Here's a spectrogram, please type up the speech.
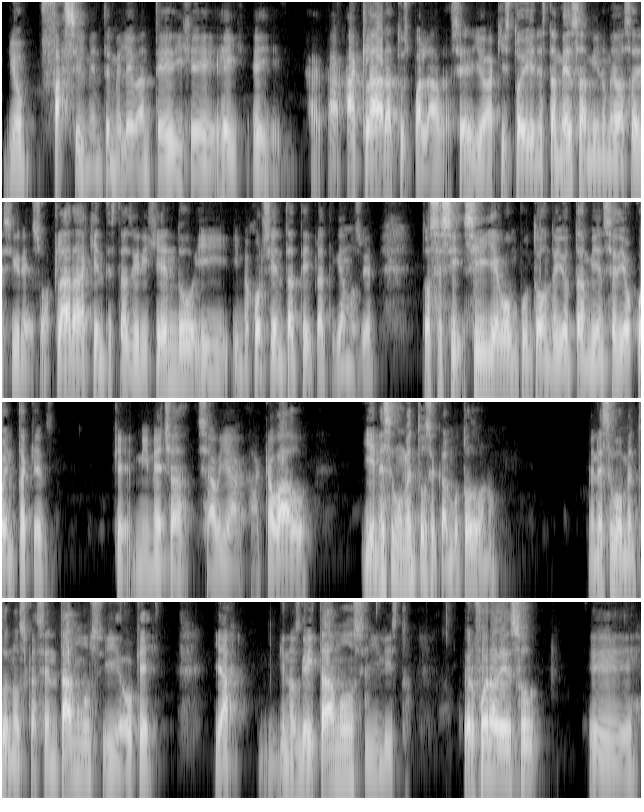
yo fácilmente me levanté y dije, hey, hey aclara tus palabras, ¿eh? yo aquí estoy en esta mesa, a mí no me vas a decir eso, aclara a quién te estás dirigiendo y, mejor siéntate y platiquemos bien. Entonces sí, sí llegó un punto donde yo también se dio cuenta que, que mi mecha se había acabado y en ese momento se calmó todo, ¿no? En ese momento nos sentamos y ok, ya, nos gritamos y listo. Pero fuera de eso, eh,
